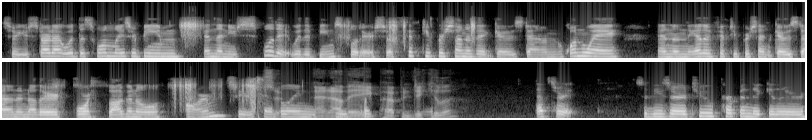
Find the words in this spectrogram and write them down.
So you start out with this one laser beam, and then you split it with a beam splitter. So 50% of it goes down one way, and then the other 50% goes down another orthogonal arm. So you're So- sampling. and are they per- perpendicular That's right. So these are two perpendicular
